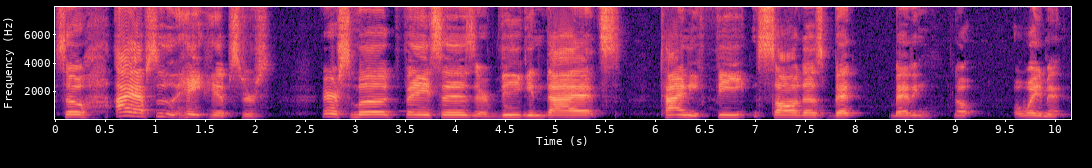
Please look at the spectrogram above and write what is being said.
So I absolutely hate hipsters. Their smug faces, their vegan diets, tiny feet, and sawdust bed bedding. Oh, oh, wait a minute.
